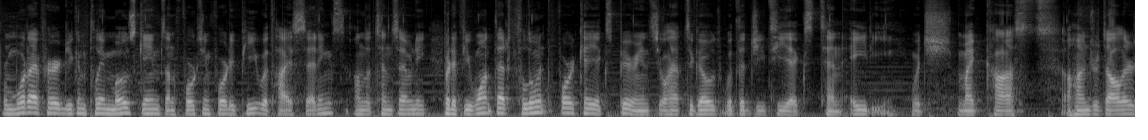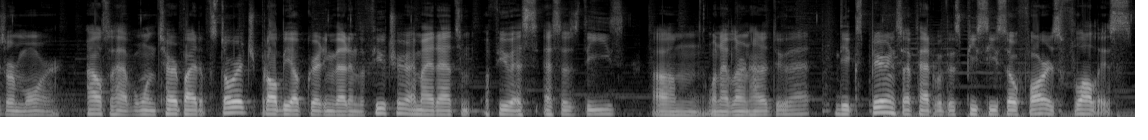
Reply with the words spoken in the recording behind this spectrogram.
From what I've heard, you can play most games on 1440p with high settings on the 1070, but if you want that fluent 4K experience, you'll have to go with the GTX 1080, which might cost $100 or more. I also have 1 terabyte of storage, but I'll be upgrading that in the future. I might add some a few S SSDs um, when I learn how to do that. The experience I've had with this PC so far is flawless.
